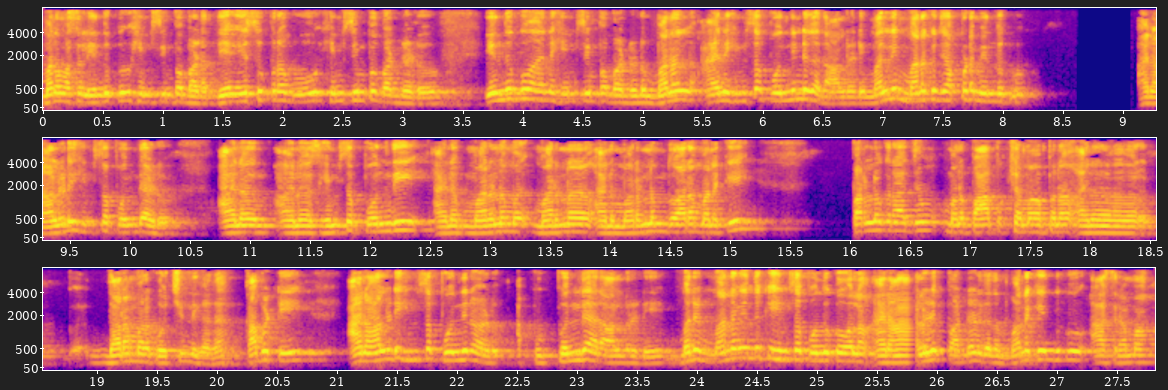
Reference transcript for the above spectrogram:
మనం అసలు ఎందుకు హింసింపబడద్ది? యేసుప్రభు హింసింపబడ్డాడు. ఎందుకు ఆయన హింసింపబడ్డాడు? మనల్ని ఆయన హింస పొందిండు కదా ఆల్రెడీ. మళ్ళీ మనకు చెప్పడం ఎందుకు? ఆయన ఆల్రెడీ హింస పొందాడు. ఆయన ఆయన హింస పొంది ఆయన మరణం మరణ ఆయన మరణం ద్వారా మనకి పరలోక రాజ్యం మన పాప క్షమాపణ ఆయన ద్వారా మనకు వచ్చింది కదా. కాబట్టి ఆయన ఆల్రెడీ హింస పొందినాడు. పొందారు ఆల్రెడీ. మరి మనం ఎందుకు హింస పొందుకోవాలా? ఆయన ఆల్రెడీ పడ్డాడు కదా. మనకెందుకు ఆ శ్రమ?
